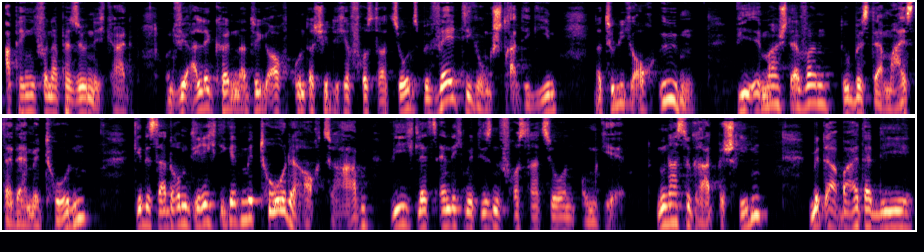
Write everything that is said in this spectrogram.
abhängig von der Persönlichkeit. Und wir alle können natürlich auch unterschiedliche Frustrationsbewältigungsstrategien natürlich auch üben. Wie immer, Stefan, du bist der Meister der Methoden. Geht es darum, die richtige Methode auch zu haben, wie ich letztendlich mit diesen Frustrationen umgehe. Nun hast du gerade beschrieben, Mitarbeiter, die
